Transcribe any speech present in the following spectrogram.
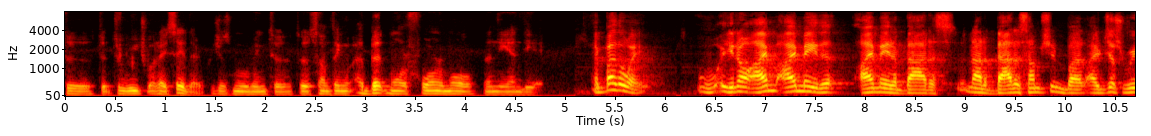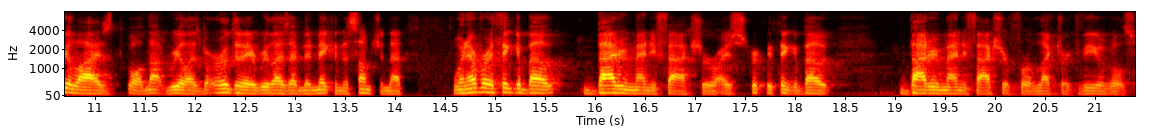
to to, to reach what i say there which is moving to, to something a bit more formal than the nda And by the way, you know, I'm I made a I made a bad not a bad assumption, but I just realized, well, not realized, but earlier today I realized I've been making an assumption that whenever I think about battery manufacturer, I strictly think about battery manufacturer for electric vehicles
